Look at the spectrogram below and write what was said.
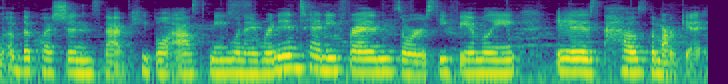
of the questions that people ask me when I run into any friends or see family is how's the market?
